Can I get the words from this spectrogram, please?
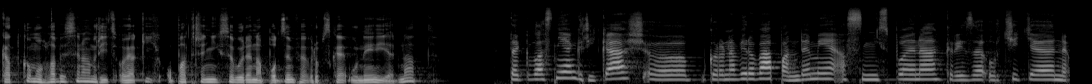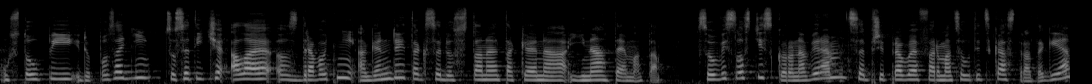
Katko, mohla by se nám říct, o jakých opatřeních se bude na podzim v Evropské unii jednat? Tak vlastně, jak říkáš, eh, koronavirová pandemie a s ní spojená krize určitě neustoupí do pozadí. Co se týče ale zdravotní agendy, tak se dostane také na jiná témata. V souvislosti s koronavirem se připravuje farmaceutická strategie,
